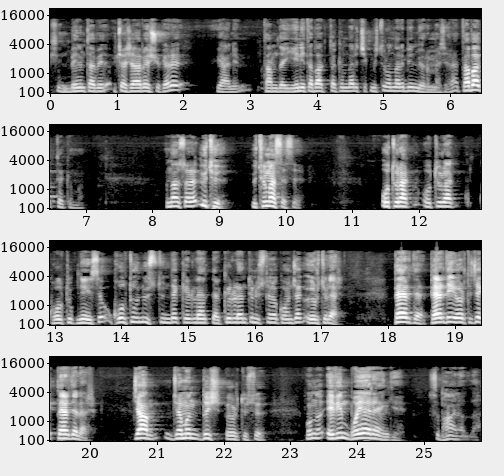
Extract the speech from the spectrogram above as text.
şimdi benim tabi üç aşağı beş yukarı yani tam da yeni tabak takımları çıkmıştır onları bilmiyorum mesela tabak takımı ondan sonra ütü ütü masası oturak oturak koltuk neyse koltuğun üstünde kırlentler kırlentin üstüne konacak örtüler Perde, perdeyi örtecek perdeler. Cam, camın dış örtüsü. Onu evin boya rengi. Subhanallah.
